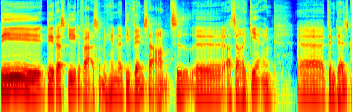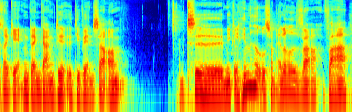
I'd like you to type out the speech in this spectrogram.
det, det, der skete, var simpelthen, at de vendte sig om tid, øh, altså regering, øh, den danske regering dengang, de, de vendte sig om til Michael Hindhed, som allerede var, var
